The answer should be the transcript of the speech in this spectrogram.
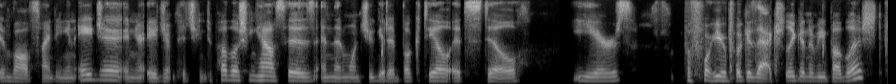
involves finding an agent and your agent pitching to publishing houses and then once you get a book deal it's still years before your book is actually going to be published,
